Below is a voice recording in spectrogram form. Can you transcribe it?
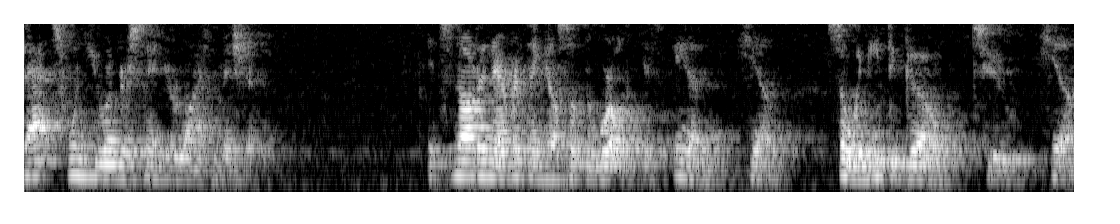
that's when you understand your life mission. It's not in everything else of the world, it's in Him. So we need to go to Him.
